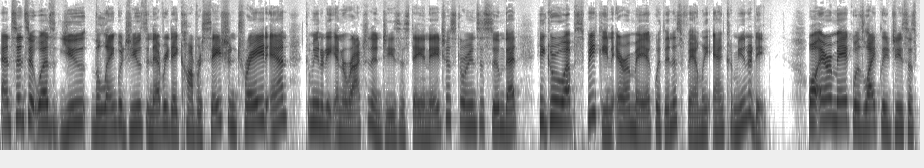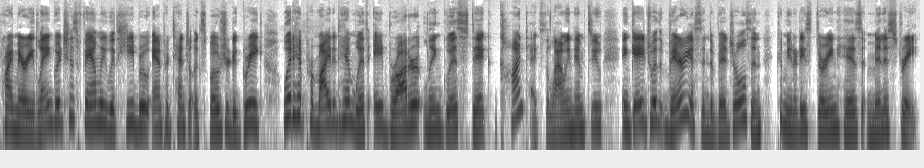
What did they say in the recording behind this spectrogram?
And since it was u- the language used in everyday conversation, trade, and community interaction in Jesus' day and age, historians assume that he grew up speaking Aramaic within his family and community. While Aramaic was likely Jesus' primary language, his family, with Hebrew and potential exposure to Greek, would have provided him with a broader linguistic context, allowing him to engage with various individuals and communities during his ministry.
